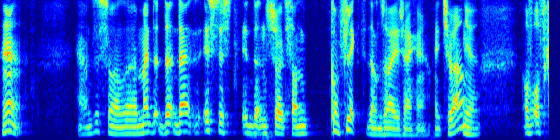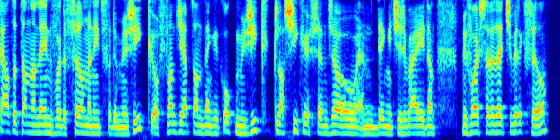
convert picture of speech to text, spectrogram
Ja. Ja, dat is wel... eh, maar da- da- daar is dus een soort van conflict dan, zou je zeggen. Weet je wel? Ja. Of, of geldt het dan alleen voor de film en niet voor de muziek? Of, want je hebt dan denk ik ook muziek, klassiekers en zo. En dingetjes waar je dan... Moet voorstellen dat je, weet ik veel...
